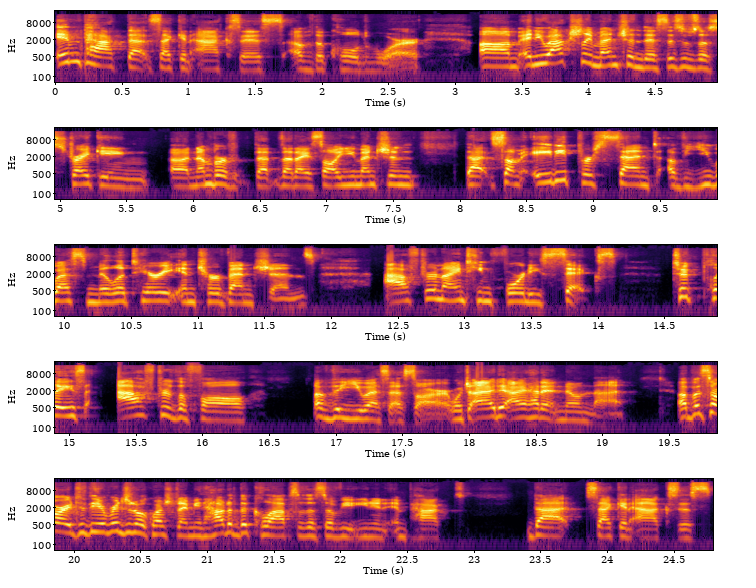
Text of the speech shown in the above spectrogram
impact that second axis of the Cold War? Um, and you actually mentioned this. This was a striking uh, number that, that I saw. You mentioned that some 80% of US military interventions after 1946 took place after the fall of the USSR, which I, I hadn't known that. Uh, but sorry, to the original question, I mean, how did the collapse of the Soviet Union impact that second axis,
